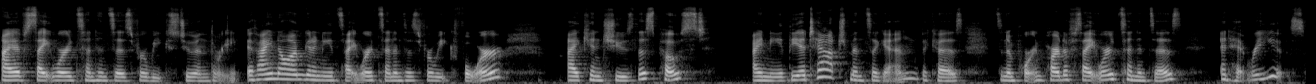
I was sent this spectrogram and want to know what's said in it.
I have sight word sentences for weeks two and three. If I know I'm going to need sight word sentences for week four, I can choose this post I need the attachments again because it's an important part of sight word sentences and hit reuse.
